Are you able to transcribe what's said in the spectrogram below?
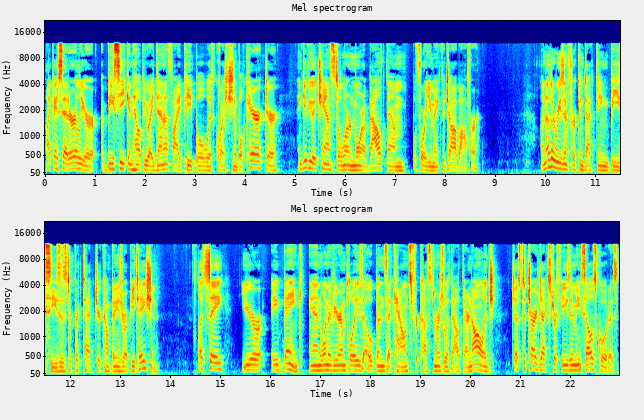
Like I said earlier, a BC can help you identify people with questionable character and give you a chance to learn more about them before you make the job offer. Another reason for conducting BCs is to protect your company's reputation. Let's say you're a bank and one of your employees opens accounts for customers without their knowledge just to charge extra fees and meet sales quotas.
